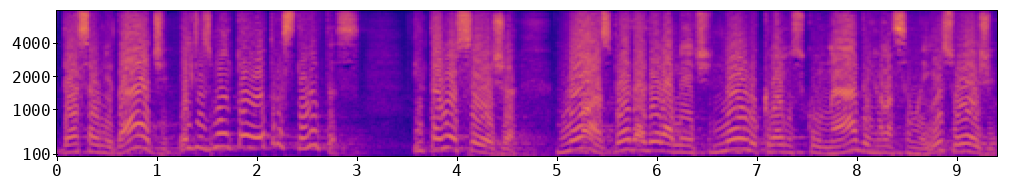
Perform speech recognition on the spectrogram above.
dessa unidade, ele desmontou outras tantas. Então, ou seja, nós verdadeiramente não lucramos com nada em relação a isso. Hoje,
